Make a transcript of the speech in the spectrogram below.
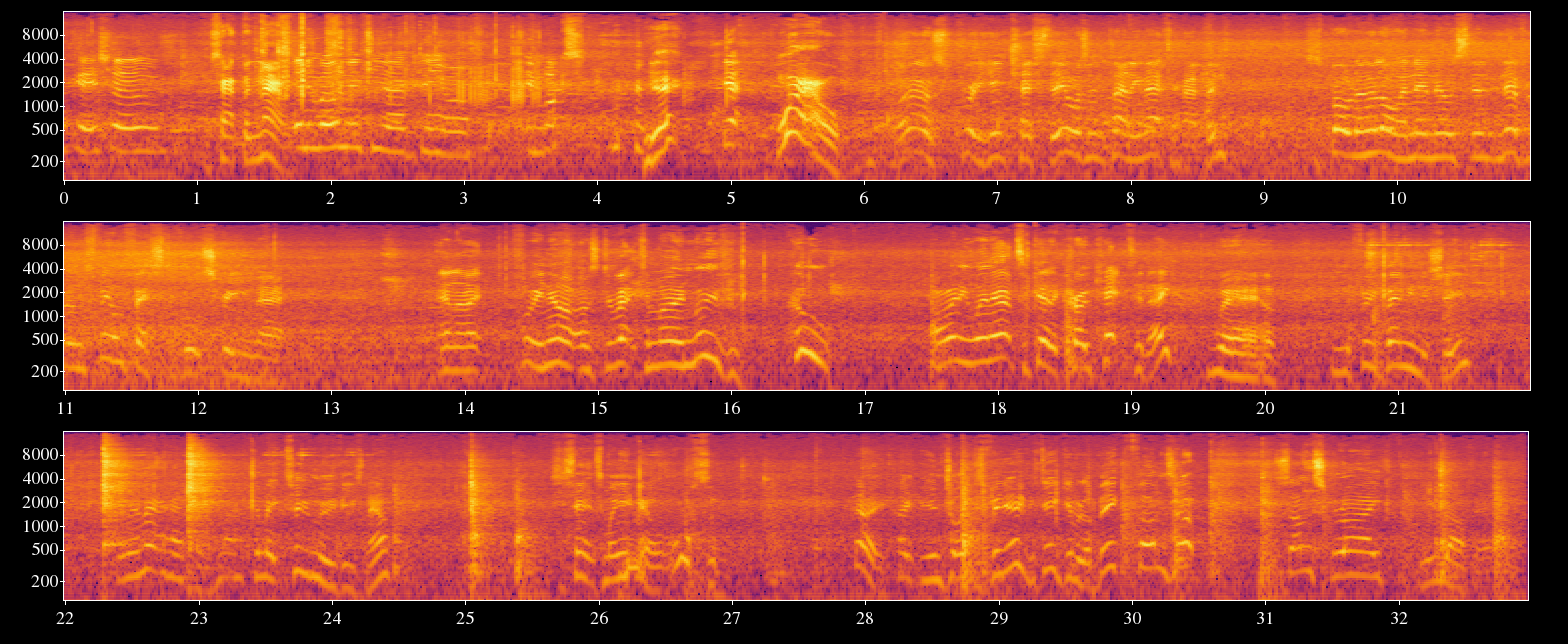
Okay, so What's happened now? in a moment you have it in your inbox. Yeah? yeah. Wow! Well, that was pretty interesting. I wasn't planning that to happen. Bowling along, and then there was the Netherlands Film Festival screen there. And I, before you know it, I was directing my own movie. Cool. I only went out to get a croquette today. Well, in the food vending machine. And then that happened. I have to make two movies now. She sent it to my email. Awesome. Okay, hope you enjoyed this video. If you did, give it a big thumbs up. Subscribe. We love it.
